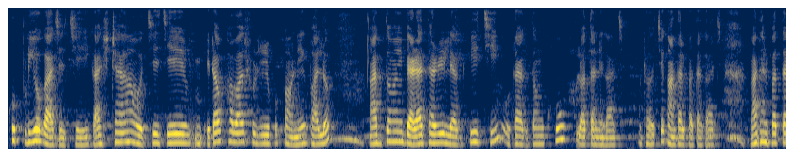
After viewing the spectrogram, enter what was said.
খুব প্রিয় গাছ আছে। এই গাছটা হচ্ছে যে, এটাও খাবার শরীরের পক্ষে অনেক ভালো। একদম আমি বেড়াতারি লাগিয়েছি, ওটা একদম খুব লতানে গাছ। ওটা হচ্ছে গাঁদাল পাতা গাছ। গাঁদাল পাতা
